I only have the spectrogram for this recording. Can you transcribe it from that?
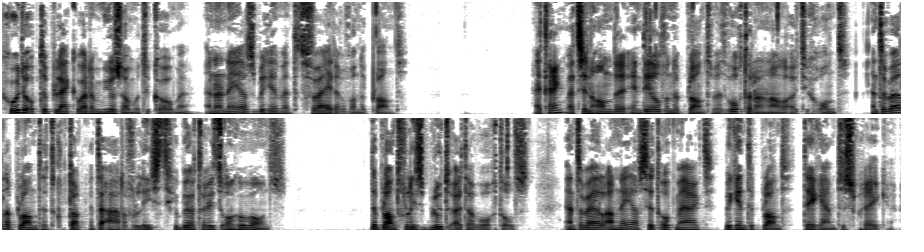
groeide op de plek waar de muur zou moeten komen en Aeneas begint met het verwijderen van de plant. Hij trekt met zijn handen een deel van de plant met wortel en al uit de grond en terwijl de plant het contact met de aarde verliest, gebeurt er iets ongewoons. De plant verliest bloed uit haar wortels en terwijl Aeneas dit opmerkt, begint de plant tegen hem te spreken.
